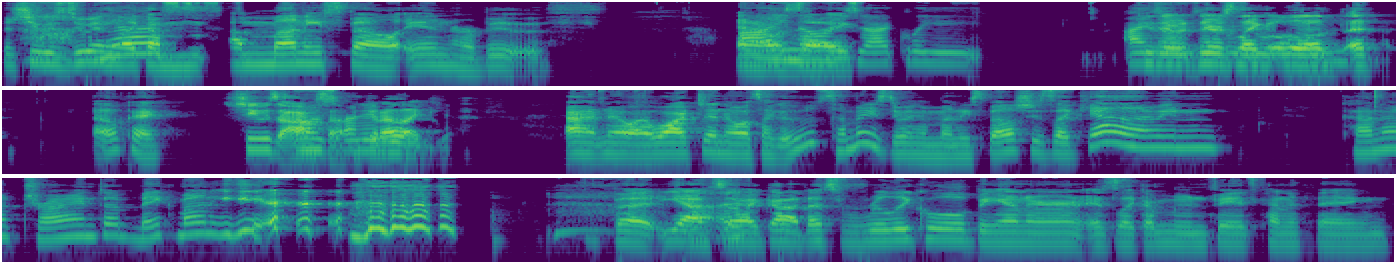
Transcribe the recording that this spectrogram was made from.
But she was doing like a, a money spell in her booth. And I, I, was know like exactly. I know there, there's like a little a, okay. She was I was awesome. But I like I know I walked in and I was like, "Ooh, somebody's doing a money spell." She's like, "Yeah, I mean, kind of trying to make money here." But yeah, so I- got this really cool banner. It's like a moon phase kind of thing,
